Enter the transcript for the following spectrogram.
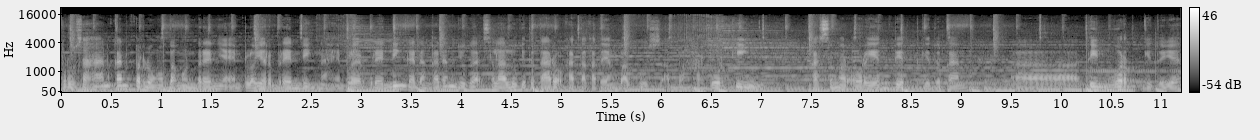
perusahaan kan perlu ngebangun brandnya, employer branding. Nah, employer branding kadang-kadang juga selalu kita taruh kata-kata yang bagus, apa hardworking, customer oriented gitu kan, uh, teamwork gitu ya,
